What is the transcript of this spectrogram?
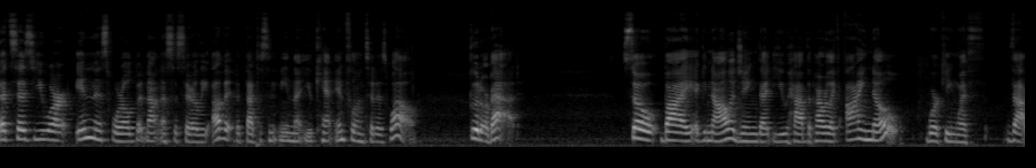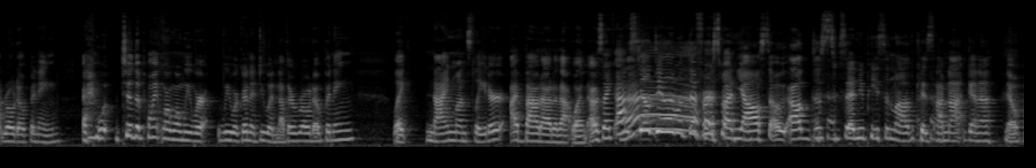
that says you are in this world but not necessarily of it but that doesn't mean that you can't influence it as well good or bad so by acknowledging that you have the power like i know working with that road opening to the point where when we were we were going to do another road opening like nine months later i bowed out of that one. I was like i'm still dealing with the first one ah. y'all so i'll just send you peace and love because i'm not gonna nope.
